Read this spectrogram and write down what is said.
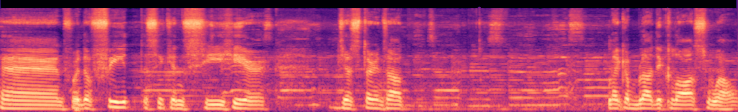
And for the feet, as you can see here, just turns out like a bloody claw as well.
